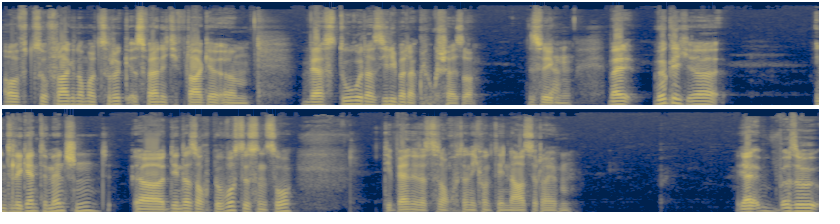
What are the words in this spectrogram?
aber zur Frage nochmal zurück, es war ja nicht die Frage, ähm, wärst du oder sie lieber der Klugscheißer? Deswegen, Ja. weil wirklich äh, intelligente Menschen, äh, denen das auch bewusst ist und so, die werden das auch dann nicht unter die Nase reiben. Ja, also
